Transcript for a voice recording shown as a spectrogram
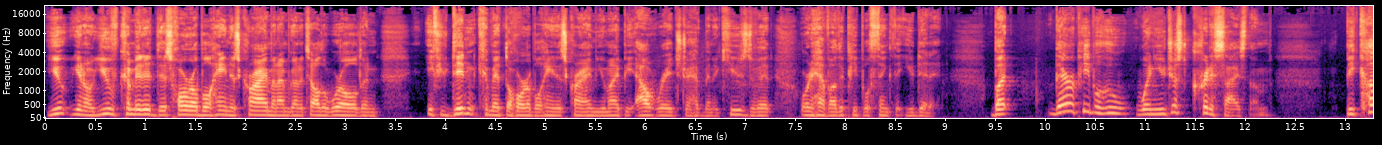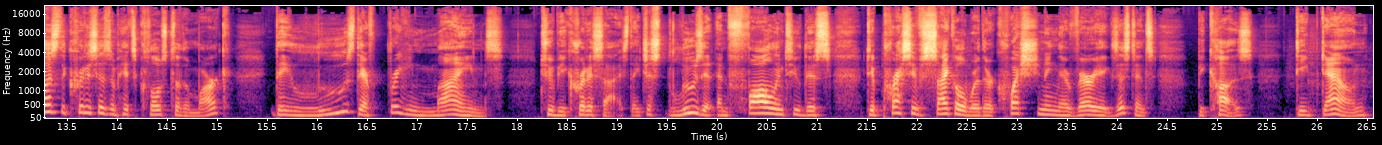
you you know you've committed this horrible heinous crime and I'm going to tell the world and if you didn't commit the horrible, heinous crime, you might be outraged to have been accused of it or to have other people think that you did it. But there are people who, when you just criticize them, because the criticism hits close to the mark, they lose their frigging minds to be criticized. They just lose it and fall into this depressive cycle where they're questioning their very existence because deep down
